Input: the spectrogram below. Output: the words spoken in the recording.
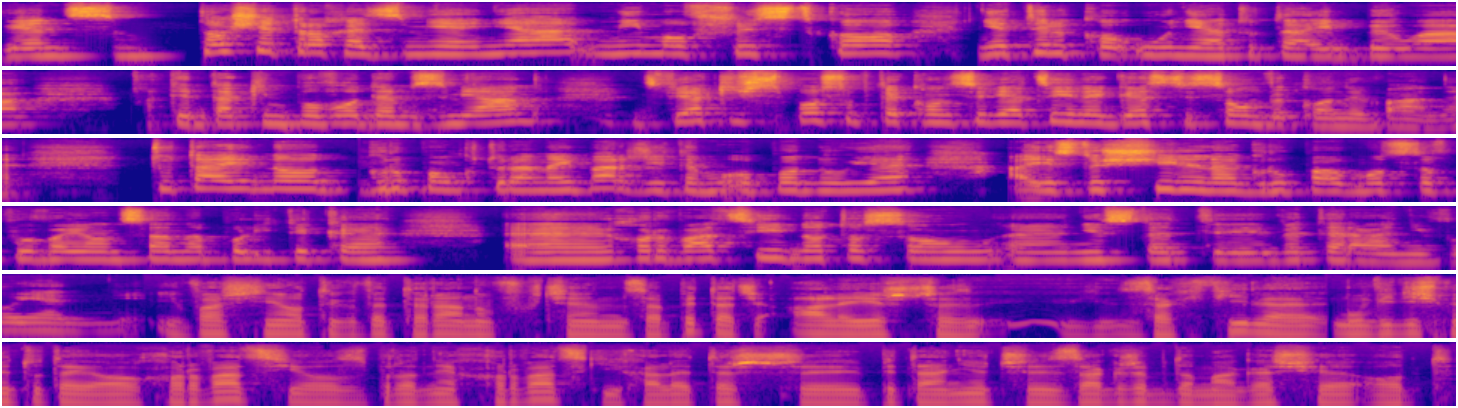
Więc to się trochę zmienia, mimo wszystko nie tylko Unia tutaj była tym takim powodem zmian, w jakiś sposób te koncyliacyjne gesty są wykonywane. Tutaj no, grupą, która najbardziej temu oponuje, a jest to silna grupa mocno wpływająca na politykę e, Chorwacji, no to są e, niestety weterani wojenni. I właśnie o tych weteranów chciałem zapytać, ale jeszcze za chwilę mówiliśmy tutaj o Chorwacji, o zbrodniach chorwackich, ale też y, pytanie, czy Zagrzeb domaga się od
